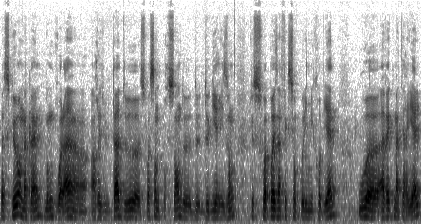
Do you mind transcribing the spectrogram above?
parce qu'on a quand même donc, voilà, un, résultat de 60% de, de, guérison, que ce soit pour les infections polymicrobiennes ou avec matériel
